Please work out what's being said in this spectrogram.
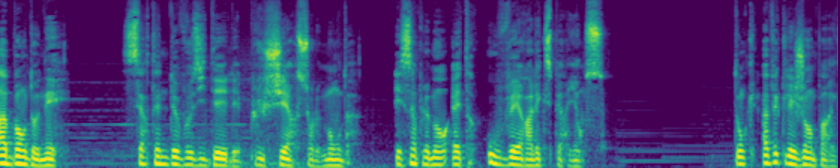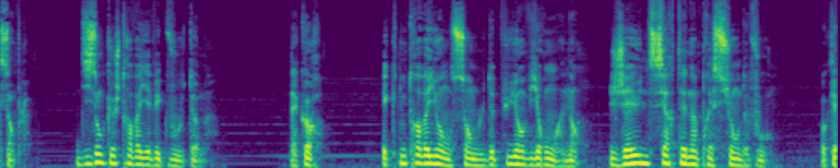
abandonner certaines de vos idées les plus chères sur le monde, et simplement être ouvert à l'expérience. Donc avec les gens par exemple, disons que je travaille avec vous Tom. D'accord? Et que nous travaillons ensemble depuis environ un an. J'ai une certaine impression de vous. Ok?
